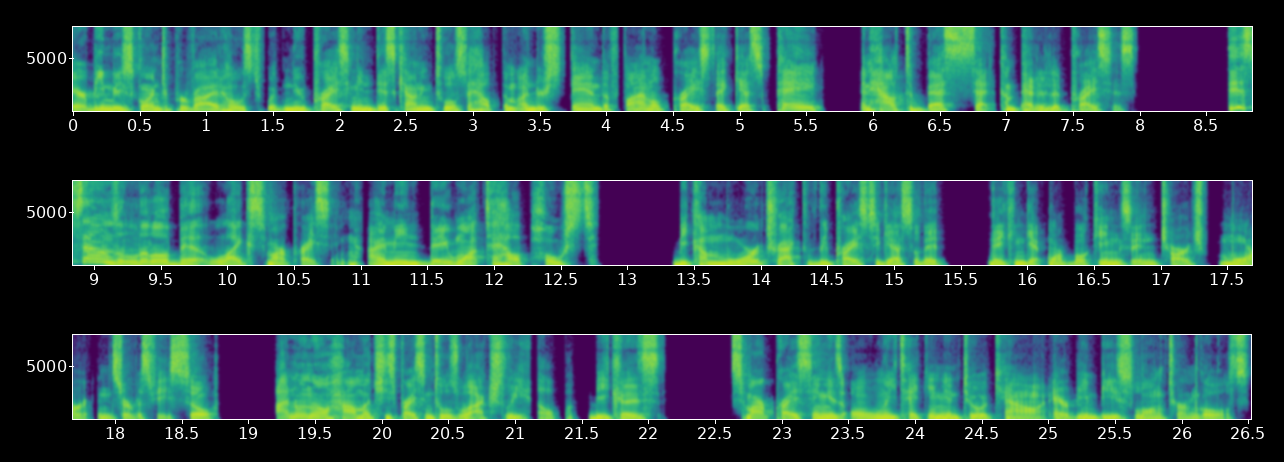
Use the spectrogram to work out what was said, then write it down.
Airbnb is going to provide hosts with new pricing and discounting tools to help them understand the final price that guests pay and how to best set competitive prices. This sounds a little bit like smart pricing. I mean, they want to help hosts become more attractively priced to guests so that they can get more bookings and charge more in service fees. So I don't know how much these pricing tools will actually help because smart pricing is only taking into account Airbnb's long term goals,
